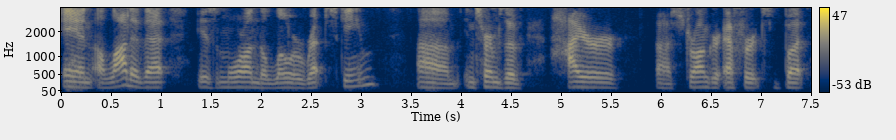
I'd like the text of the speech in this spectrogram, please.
And a lot of that is more on the lower rep scheme um, in terms of higher, uh, stronger efforts, but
